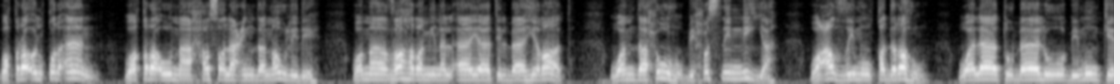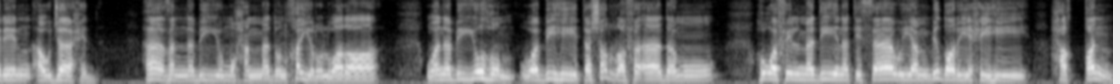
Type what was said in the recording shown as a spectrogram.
واقرأوا القرآن واقرأوا ما حصل عند مولده وما ظهر من الآيات الباهرات وامدحوه بحسن النية وعظموا قدره ولا تبالوا بمنكر أو جاحد. هذا النبي محمد خير الورى ونبيهم وبه تشرف آدم هو في المدينة ثاويا بضريحه حقا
